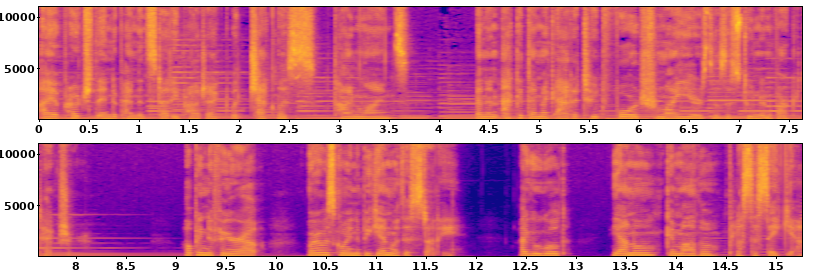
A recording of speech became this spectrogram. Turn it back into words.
I approached the independent study project with checklists, timelines, and an academic attitude forged from my years as a student of architecture. Hoping to figure out where I was going to begin with this study, I Googled Llano Quemado plus acequia.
